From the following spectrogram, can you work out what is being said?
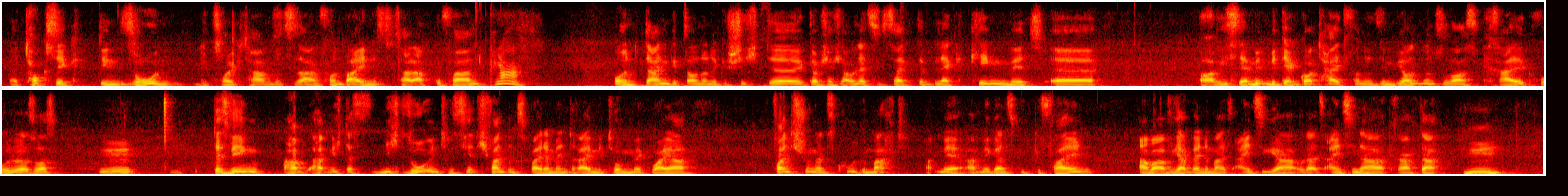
äh, Toxic, den Sohn, gezeugt haben, sozusagen von beiden, ist total abgefahren. Klar. Und dann gibt es auch noch eine Geschichte, glaube ich, habe ich auch letztens gezeigt, The Black King mit äh, oh, wie ist der, mit, mit der Gottheit von den Symbionten und sowas, Krall, Krull oder sowas. Hm. Deswegen hab, hat mich das nicht so interessiert. Ich fand in Spider-Man 3 mit Tobey Maguire, fand ich schon ganz cool gemacht, hat mir, hat mir ganz gut gefallen. Aber ja, Venom als einziger oder als einzelner Charakter, hm.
